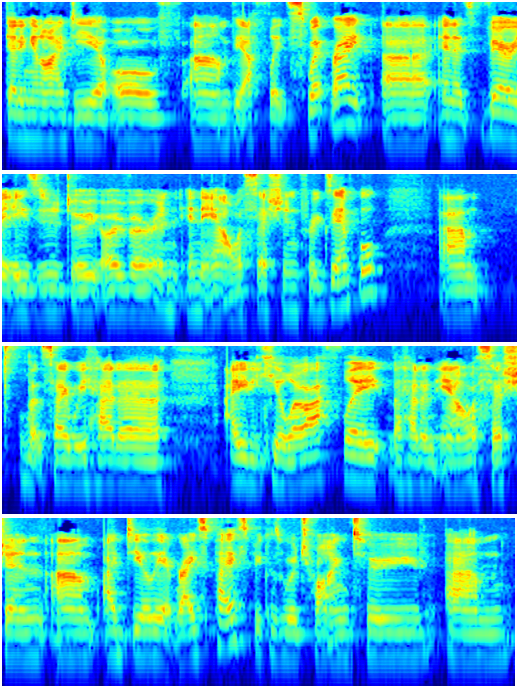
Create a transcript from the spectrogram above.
getting an idea of um, the athlete's sweat rate, uh, and it's very easy to do over an, an hour session, for example. Um, let's say we had a 80 kilo athlete. They had an hour session, um, ideally at race pace, because we're trying to um,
